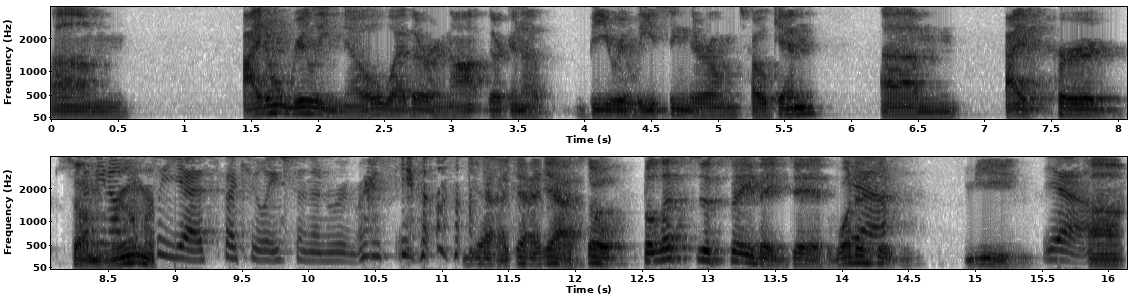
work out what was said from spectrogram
um, I don't really know whether or not they're going to be releasing their own token. Um, I've heard some I mean, rumors. obviously, yeah, it's speculation and rumors. Yeah. Yeah, yeah, yeah. So, but let's just say they did. What Yeah. does it mean? Yeah. Um,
